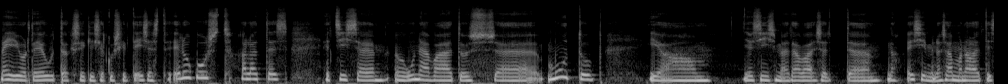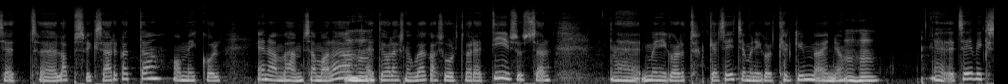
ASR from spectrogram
meie juurde jõutaksegi seal kuskilt teisest elukuust alates, et siis see unevajadus muutub ja, ja siis me tavaliselt äh, noh, esimene samm on alati see, et laps võiks ärgata hommikul enam-vähem samal ajal mm, -hmm. et ei oleks nagu väga suurt variatiivsust seal, mõnikord kell seitse, mõnikord kell kümme on ju mm. -hmm et see võiks,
